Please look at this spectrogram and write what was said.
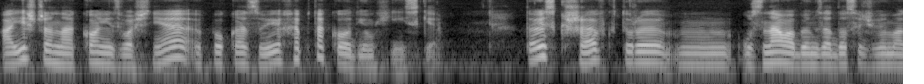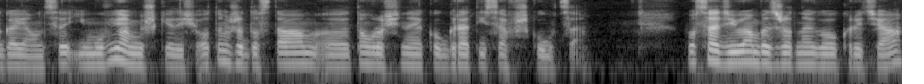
A jeszcze na koniec właśnie pokazuję heptakodium chińskie. To jest krzew, który mm, uznałabym za dosyć wymagający i mówiłam już kiedyś o tym, że dostałam e, tą roślinę jako gratisa w szkółce. Posadziłam bez żadnego okrycia.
